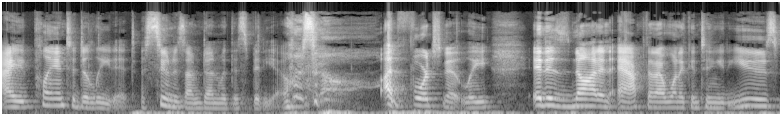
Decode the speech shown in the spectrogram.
I plan to delete it as soon as I'm done with this video. so unfortunately, it is not an app that I want to continue to use.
